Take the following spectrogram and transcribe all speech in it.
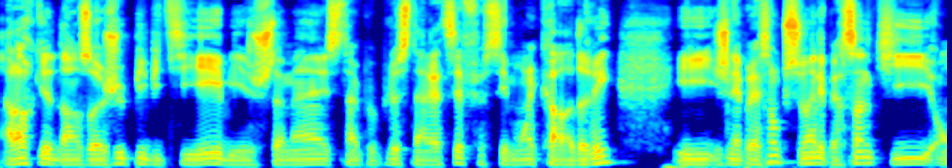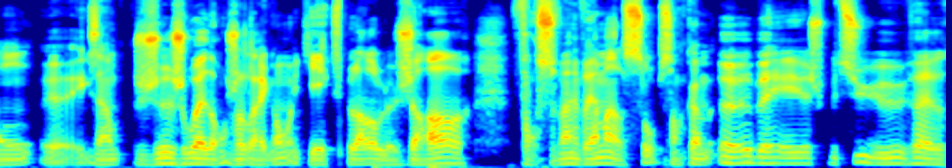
Alors que dans un jeu PBTA, bien justement, c'est un peu plus narratif, c'est moins cadré. Et j'ai l'impression que souvent les personnes qui ont, exemple, je joue à Donjon Dragon et qui explorent le genre, font souvent vraiment le saut, puis sont comme, euh, ben, je peux-tu faire,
